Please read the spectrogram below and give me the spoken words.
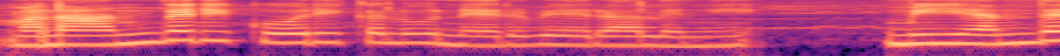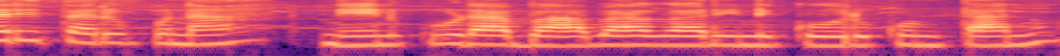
మన అందరి కోరికలు నెరవేరాలని మీ అందరి తరపున నేను కూడా బాబాగారిని కోరుకుంటాను.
